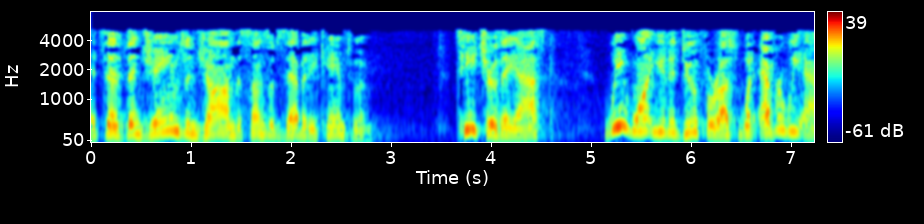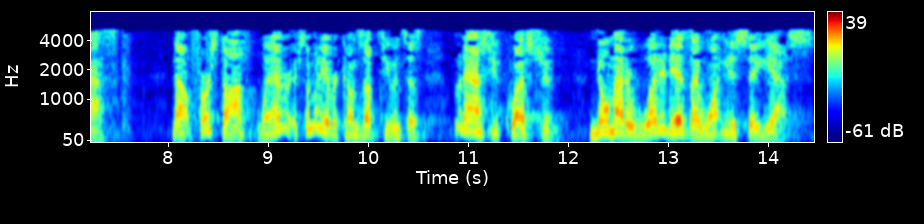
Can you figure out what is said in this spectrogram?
It says, Then James and John, the sons of Zebedee, came to him. Teacher, they ask, we want you to do for us whatever we ask. Now, first off, whenever, if somebody ever comes up to you and says, I'm going to ask you a question, no matter what it is, I want you to say yes.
